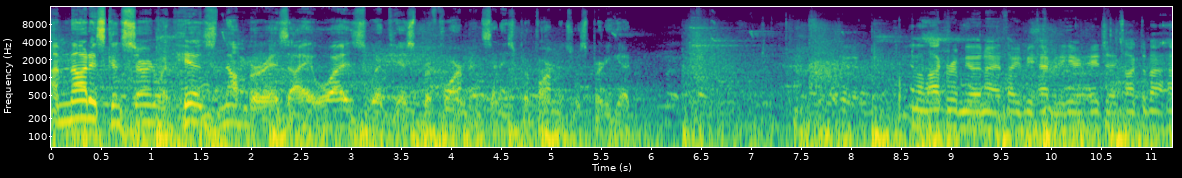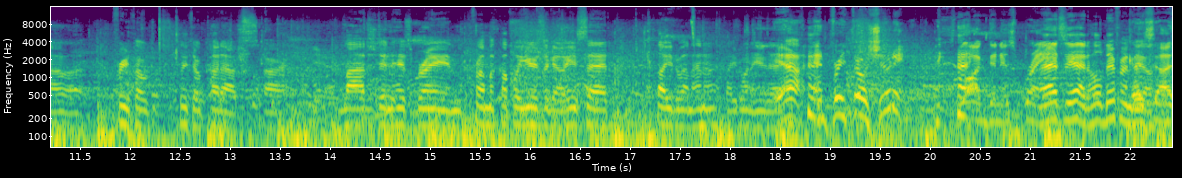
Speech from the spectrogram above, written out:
I'm not as concerned with his number as I was with his performance, and his performance was pretty good. In the locker room the other night, I thought you'd be happy to hear AJ talked about how uh, free throw free throw cutouts are lodged in his brain from a couple years ago. He said, "Thought you'd want, I know, thought you'd want to hear that." Yeah, and free throw shooting is logged in his brain. That's yeah, a whole different deal. Because uh,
